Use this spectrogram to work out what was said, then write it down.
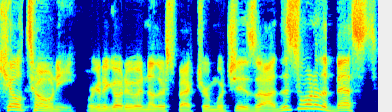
Kill Tony. We're gonna go to another spectrum, which is uh, this is one of the best.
